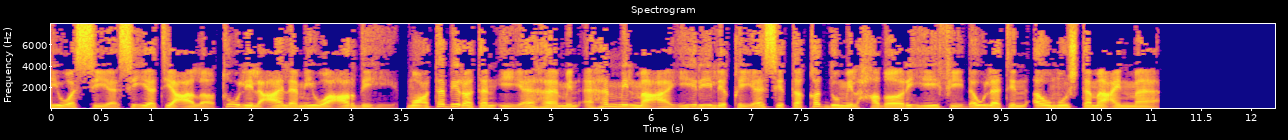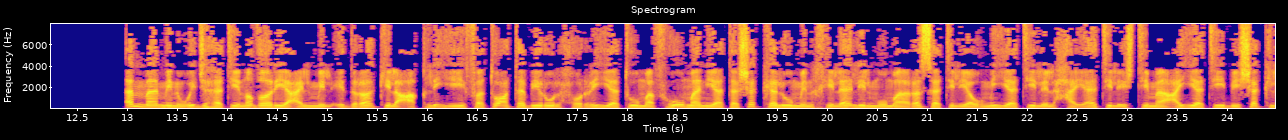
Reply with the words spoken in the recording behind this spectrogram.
والسياسية على طول العالم وعرضه، معتبرة إياها من أهم المعايير لقياس التقدم الحضاري في دولة أو مجتمع ما. أما من وجهة نظر علم الإدراك العقلي فتعتبر الحرية مفهوما يتشكل من خلال الممارسة اليومية للحياة الاجتماعية بشكل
